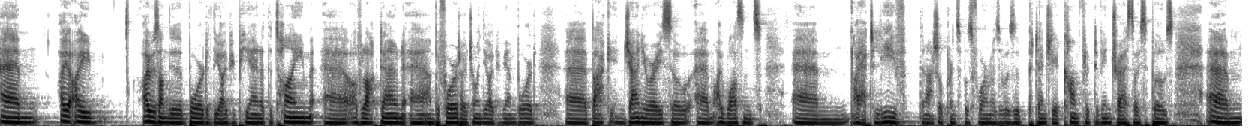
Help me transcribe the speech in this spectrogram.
Um, I, I I was on the board of the IPPN at the time uh, of lockdown, uh, and before it, I joined the IPPN board uh, back in January. So um, I wasn't. Um, I had to leave the National Principals Forum as it was a potentially a conflict of interest, I suppose. Um,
